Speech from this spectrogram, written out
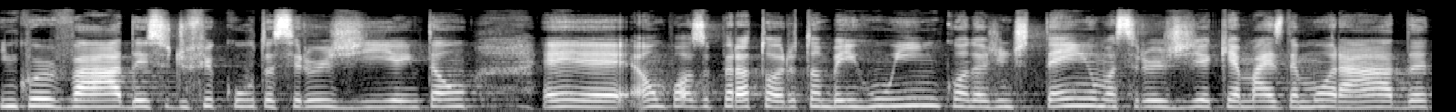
encurvada, isso dificulta a cirurgia. Então, é, é um pós-operatório também ruim quando a gente tem uma cirurgia que é mais demorada.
